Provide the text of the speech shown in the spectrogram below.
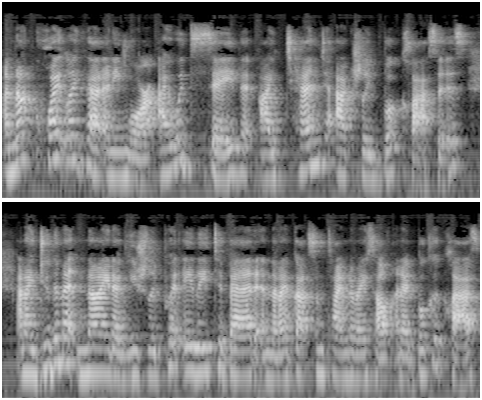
I'm not quite like that anymore. I would say that I tend to actually book classes and I do them at night. I've usually put Ele to bed and then I've got some time to myself and I book a class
